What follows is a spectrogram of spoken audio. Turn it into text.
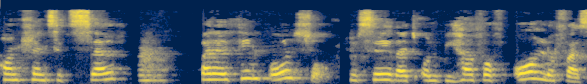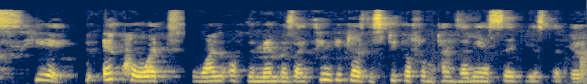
conference itself. But I think also to say that on behalf of all of us here, to echo what one of the members, I think it was the speaker from Tanzania, said yesterday.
